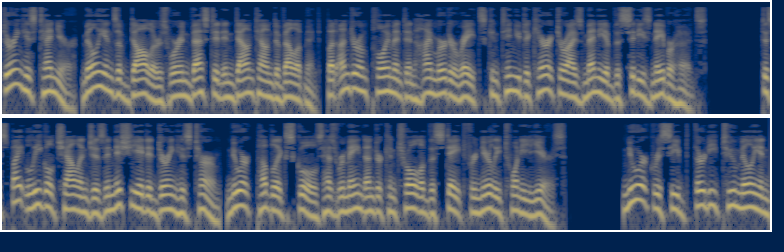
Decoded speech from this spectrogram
During his tenure, millions of dollars were invested in downtown development, but underemployment and high murder rates continue to characterize many of the city's neighborhoods. Despite legal challenges initiated during his term, Newark Public Schools has remained under control of the state for nearly 20 years. Newark received $32 million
